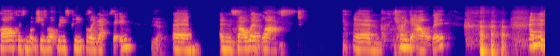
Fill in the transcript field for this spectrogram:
half as much as what these people are getting. Yeah. Um, and so I went last, um, trying to get out of it. And then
